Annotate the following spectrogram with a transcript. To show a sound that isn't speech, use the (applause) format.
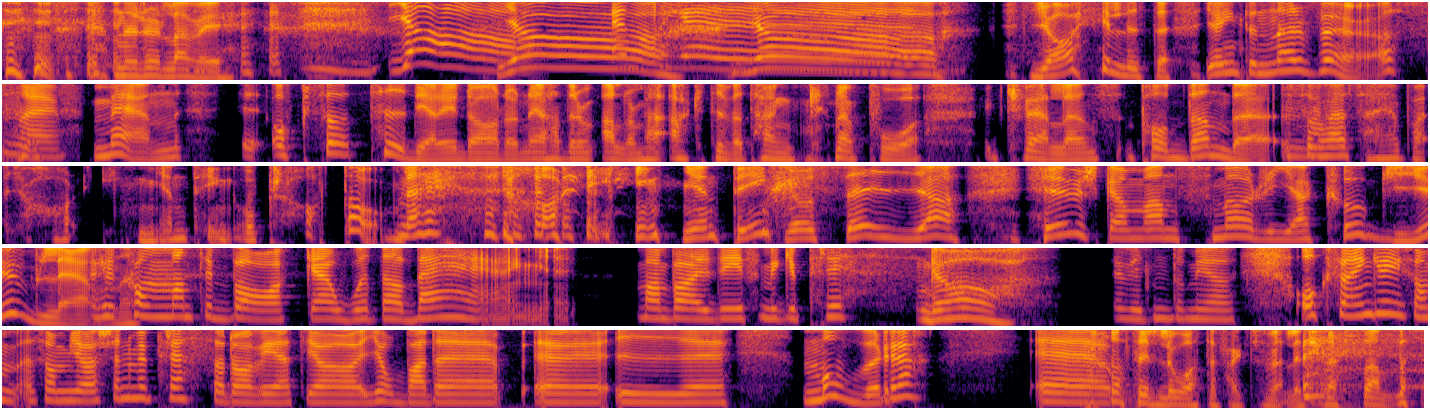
(laughs) nu rullar vi. Ja! Ja! Äntligen! Ja! Jag är lite, jag är inte nervös, Nej. men eh, också tidigare idag då, när jag hade de, alla de här aktiva tankarna på kvällens poddande så var jag så här, jag bara, jag har ingenting att prata om. Nej. Jag har ingenting att säga. Hur ska man smörja kugghjulen? Hur kommer man tillbaka with a bang? Man bara, det är för mycket press. Ja, Jag vet inte om jag... Också en grej som, som jag känner mig pressad av är att jag jobbade eh, i Mora. Eh, (laughs) det låter faktiskt väldigt pressande.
